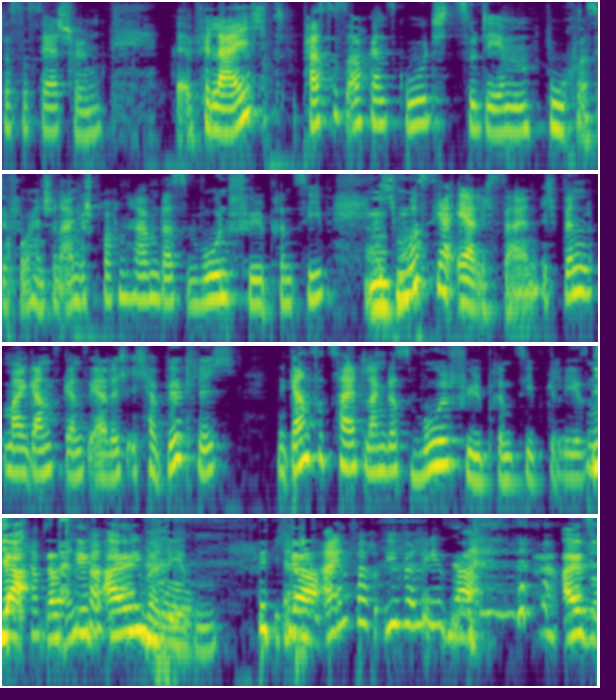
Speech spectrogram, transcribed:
Das ist sehr schön. Äh, vielleicht passt es auch ganz gut zu dem Buch, was wir vorhin schon angesprochen haben, das Wohnfühlprinzip. Mhm. Ich muss ja ehrlich sein. Ich bin mal ganz, ganz ehrlich. Ich habe wirklich eine ganze Zeit lang das Wohlfühlprinzip gelesen. Ja, das geht allen überlesen. Ich ja. habe einfach überlesen. Ja. Also,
